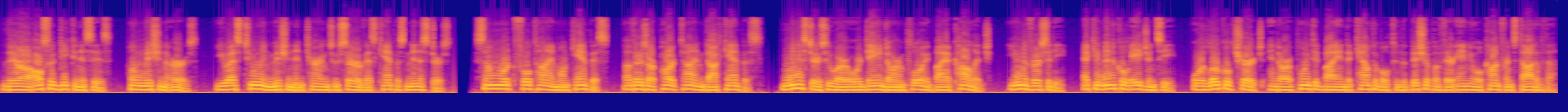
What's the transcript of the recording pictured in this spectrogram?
There are also deaconesses, home missioners, US2 and mission interns who serve as campus ministers. Some work full-time on campus, others are part-time. Campus ministers who are ordained are employed by a college, university, ecumenical agency, or local church and are appointed by and accountable to the bishop of their annual conference. Of the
